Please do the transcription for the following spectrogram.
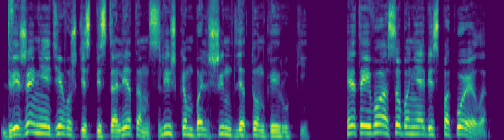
Движение девушки с пистолетом слишком большим для тонкой руки. Это его особо не обеспокоило.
